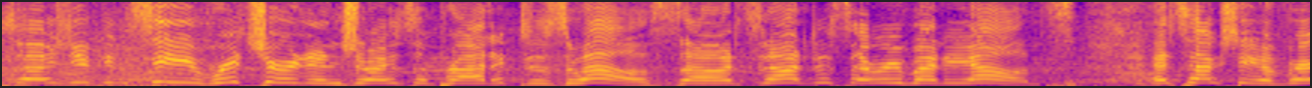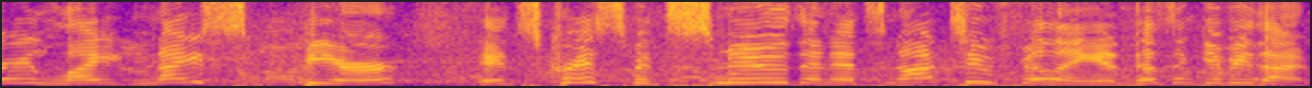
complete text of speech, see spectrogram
So as you can see, Richard enjoys the product as well. So it's not just everybody else. It's actually a very light, nice beer. It's crisp, it's smooth, and it's not too filling. It doesn't give you that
